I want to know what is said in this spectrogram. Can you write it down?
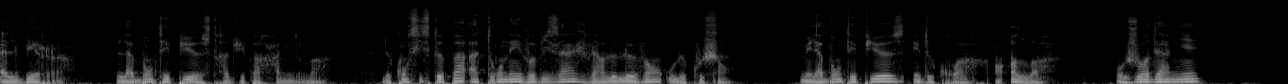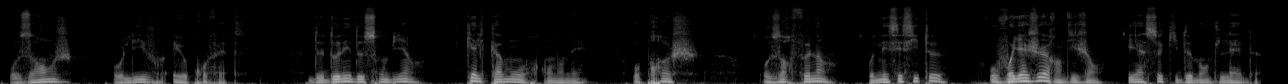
al-birr, la bonté pieuse traduit par Hamidullah. Ne consiste pas à tourner vos visages vers le levant ou le couchant, mais la bonté pieuse est de croire en Allah, au jour dernier, aux anges, aux livres et aux prophètes, de donner de son bien, quelque amour qu'on en ait, aux proches, aux orphelins, aux nécessiteux, aux voyageurs indigents et à ceux qui demandent l'aide,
